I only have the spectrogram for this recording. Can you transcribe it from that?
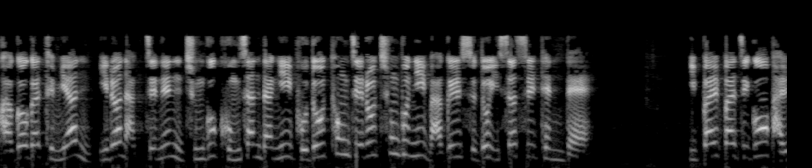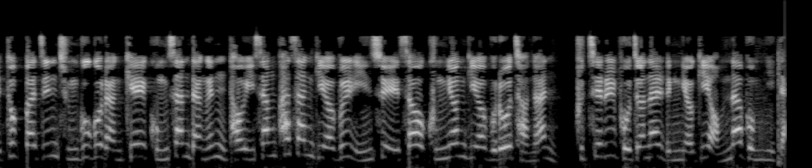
과거 같으면 이런 악재는 중국 공산당이 보도 통제로 충분히 막을 수도 있었을 텐데 이빨 빠지고 발톱 빠진 중국 오랑캐 공산당은 더 이상 파산 기업을 인수해서 국영 기업으로 전환, 부채를 보전할 능력이 없나 봅니다.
